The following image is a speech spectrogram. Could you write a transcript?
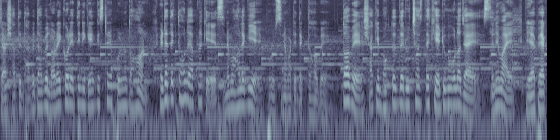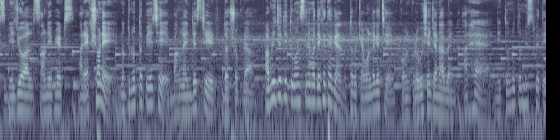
যার সাথে ধাপে ধাপে লড়াই করে তিনি গ্যাংস্টারে পরিণত হন, এটা দেখতে হলে আপনাকে সিনেমা হলে গিয়ে পুরো সিনেমাটি দেখতে হবে। তবে সাকিব ভক্তদের উচ্ছ্বাস দেখে এটুকু বলা যায়, সিনেমায় ভিএফএক্স, ভিজুয়াল, সাউন্ড এফেক্টস আর অ্যাকশনে নতুনত্ব পেয়েছে বাংলা ইন্ডাস্ট্রির দর্শকরা। আপনি যদি তুমান সিনেমা দেখে থাকেন, তবে কেমন লেগেছে কমেন্ট করে অবশ্যই জানাবেন। আর হ্যাঁ নিত্য নতুন নিউজ পেতে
